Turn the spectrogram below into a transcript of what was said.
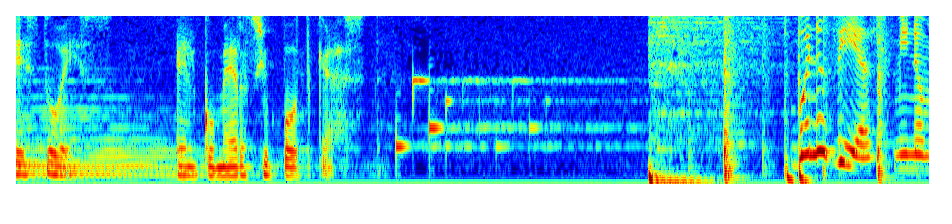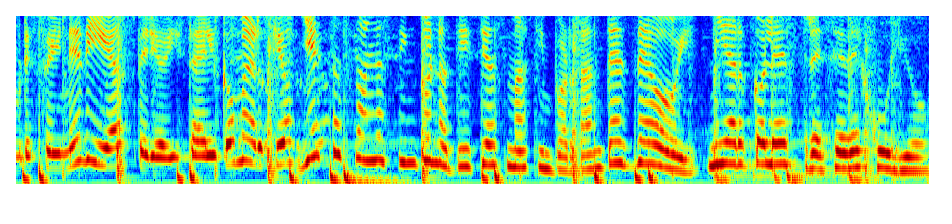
Esto es El Comercio Podcast. Buenos días, mi nombre es Soine Díaz, periodista del Comercio, y estas son las cinco noticias más importantes de hoy, miércoles 13 de julio.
